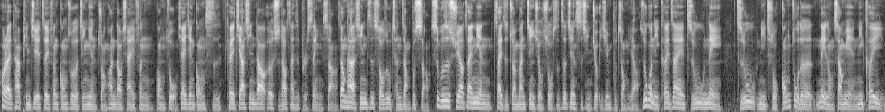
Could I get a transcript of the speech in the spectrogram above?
后来他凭借这一份工作的经验转换到下一份工作，下一间公司可以加薪到二十到三十 percent 以上，让他的薪资收入成长不少。是不是需要再念在职专班进修硕士？这件事情就已经不重要。如果你可以在职务内，职务你所工作的内容上面，你可以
